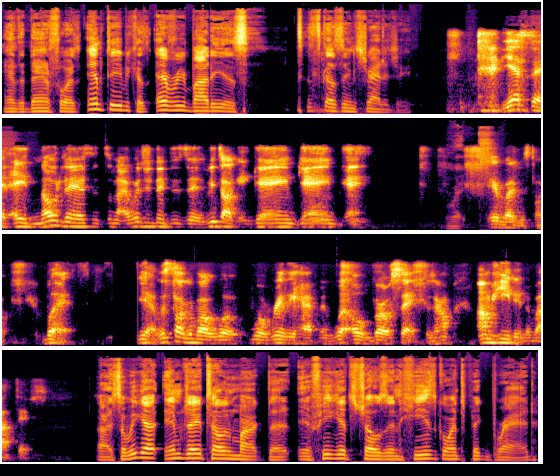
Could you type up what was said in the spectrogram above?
and the dance floor is empty because everybody is discussing strategy. Yes, said, ain't no dancing tonight. What do you think this is? We talking game, game, game. Right. Everybody was talking, but yeah, let's talk about what what really happened. What old girl said because I'm I'm heated about this. All right, so we got MJ telling Mark that if he gets chosen, he's going to pick Brad,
